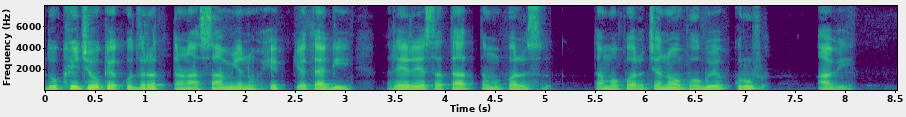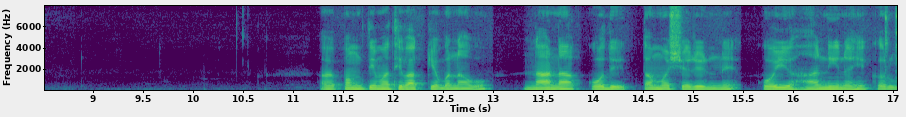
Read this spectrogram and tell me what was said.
દુઃખી છું કે કુદરત તણા સામ્યનું એક્ય ત્યાગી રે રે સતા તમ પર તમ પર જનો ભોગવે ક્રૂર આવી. હવે પંક્તિમાંથી વાક્ય બનાવો. નાના કોદી, તમ શરીરને કોઈ હાનિ નહીં કરું.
